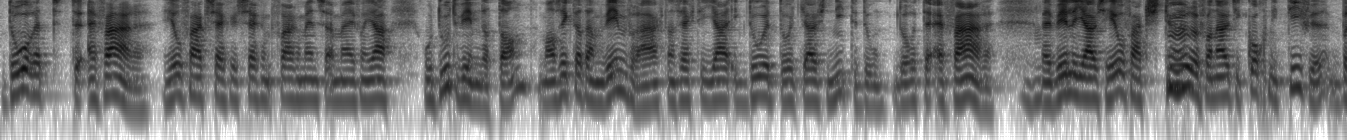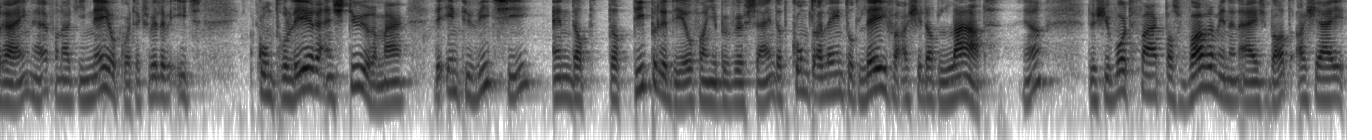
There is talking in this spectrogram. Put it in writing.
door het te ervaren. Heel vaak zeggen, zeggen, vragen mensen aan mij van, ja, hoe doet Wim dat dan? Maar als ik dat aan Wim vraag, dan zegt hij, ja, ik doe het door het juist niet te doen. Door het te ervaren. Wij willen juist heel vaak sturen vanuit die cognitieve brein, hè, vanuit die neocortex, willen we iets controleren en sturen. Maar de intuïtie en dat, dat diepere deel van je bewustzijn, dat komt alleen tot leven als je dat laat. Ja? Dus je wordt vaak pas warm in een ijsbad als jij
